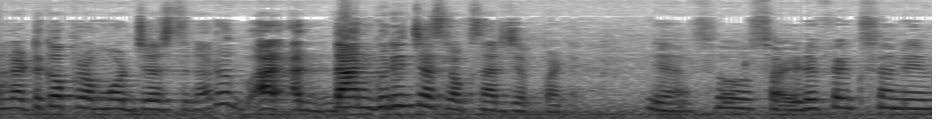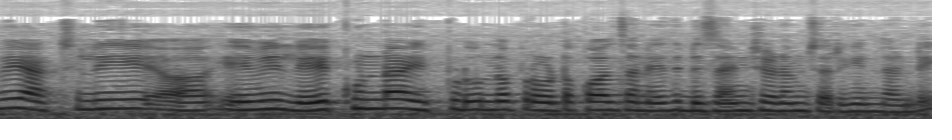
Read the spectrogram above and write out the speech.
అన్నట్టుగా ప్రమోట్ చేస్తున్నారు. దాని గురించి అసలు ఒకసారి చెప్పండి. యా సో సైడ్ ఎఫెక్ట్స్ అనేవి యాక్చువల్లీ ఏమీ లేకుండా ఇప్పుడు ఉన్న ప్రోటోకాల్స్ అనేది డిజైన్ చేయడం జరిగిందండి.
